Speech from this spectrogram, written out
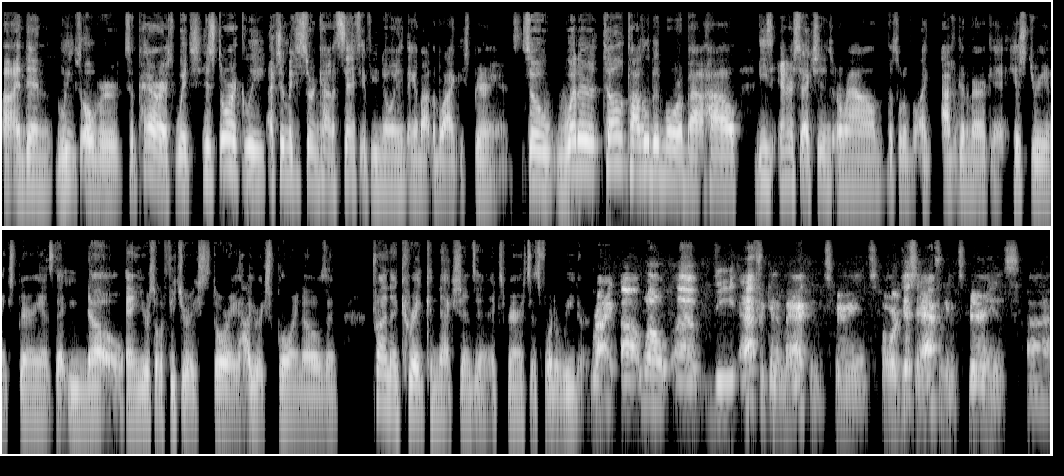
uh, and then leaps over to Paris, which historically actually makes a certain kind of sense if you know anything about the Black experience. So, what are tell talk a little bit more about how these intersections around the sort of like African American history and experience that you know, and your sort of feature story, how you're exploring those, and trying to create connections and experiences for the reader. Right. Uh, well, uh, the African American experience, or just the African experience, uh,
